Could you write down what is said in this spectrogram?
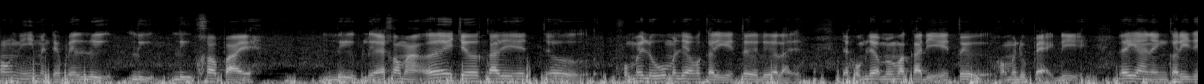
ห้องนี้มันจะเป็นหลืบหลืบหลืบเข้าไปหลืบเลื้อยเข้ามา เอ้ย เจอกาเดเตอร์ผมไม่รู้มันเรียกว่ากาเดเตอร์หรืออะไร แต่ผมเรียกมันว่ากาเดเตอร์เพราะมันดูแปลกดีและอีกอย่างหนึ่งกาเด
